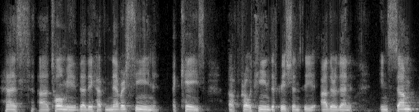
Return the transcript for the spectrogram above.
has uh, told me that they have never seen a case of protein deficiency other than in some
